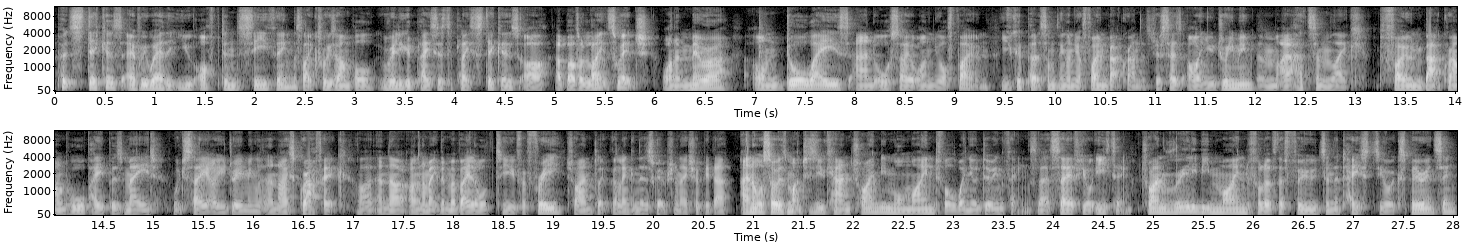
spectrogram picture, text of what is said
Put stickers everywhere that you often see things. Like for example, really good places to place stickers are above a light switch, on a mirror, on doorways and also on your phone. You could put something on your phone background that just says, are you dreaming? Um, I had some like phone background wallpapers made which say, are you dreaming with a nice graphic and I'm going to make them available to you for free. Try and click the link in the description, they should be there. And also as much as you can, try and be more mindful when you're doing things. Let's say if you're eating, try and really be mindful of the foods and the tastes you're experiencing.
